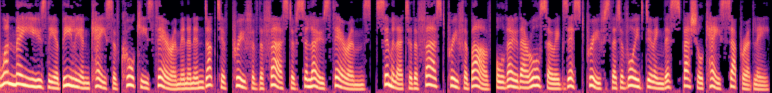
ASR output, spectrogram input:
One may use the abelian case of Cauchy's theorem in an inductive proof of the first of Sylow's theorems, similar to the first proof above, although there also exist proofs that avoid doing this special case separately.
